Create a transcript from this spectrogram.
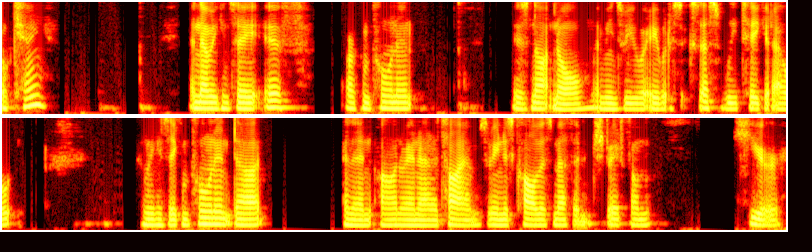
Okay. And now we can say if our component is not null. That means we were able to successfully take it out. And we can say component dot and then on ran out of time. So we can just call this method straight from here.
